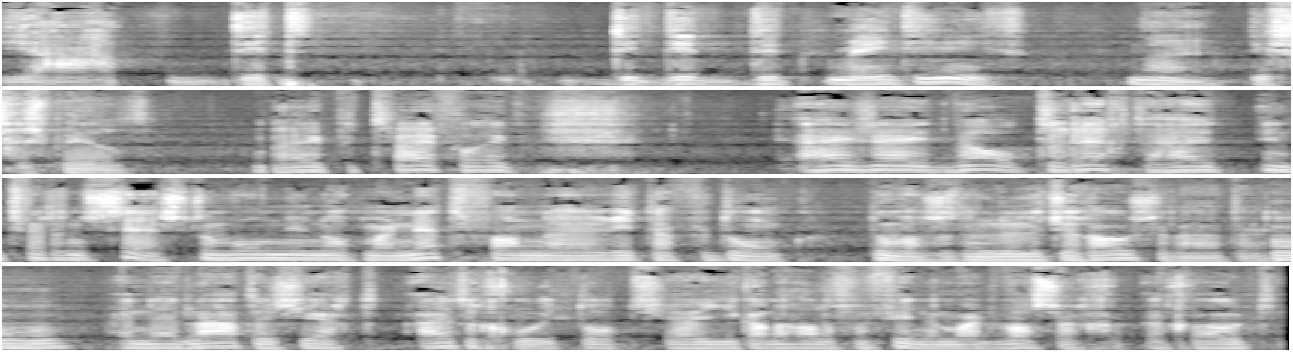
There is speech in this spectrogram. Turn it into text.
Ja, dit, dit, dit, dit meent hij niet. Nee. Die is gespeeld. Maar ik betwijfel. Ik, hij zei het wel terecht. Hij, in 2006, toen won hij nog maar net van uh, Rita Verdonk. Toen was het een lulletje rozenwater. -huh. En uh, later is hij echt uitgegroeid tot, ja, je kan er alles van vinden, maar het was een, een groot...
